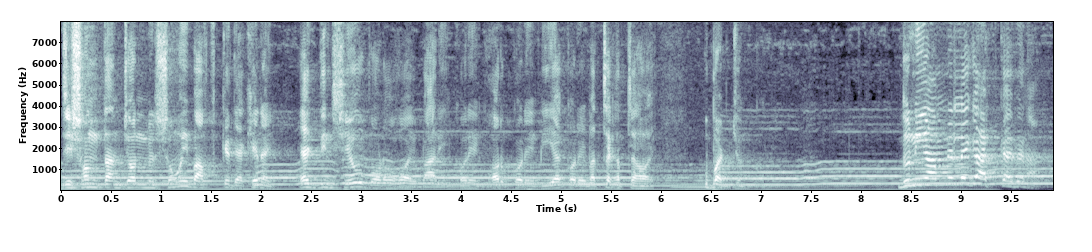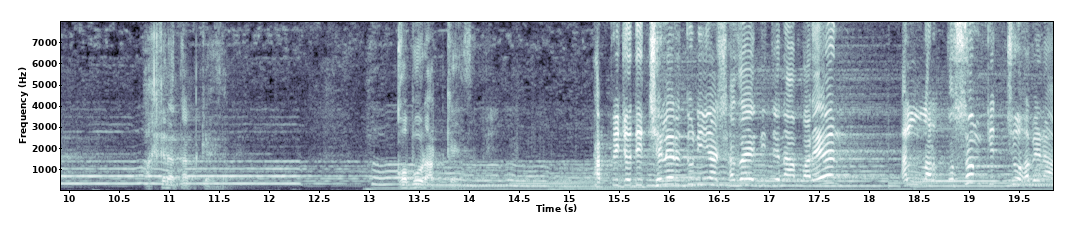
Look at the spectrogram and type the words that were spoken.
যে সন্তান জন্মের সময় বাপকে দেখে নাই একদিন সেও বড় হয়, বাড়ি করে, ঘর করে, বিয়া করে বাচ্চা কাচ্চা হয়, উপার্জন করে। দুনিয়া আপনার লেগে আটকাইবে না, আখেরাত আটকায় যাবে, কবর আটকায় যাবে। আপনি যদি ছেলের দুনিয়া সাজায় দিতে না পারেন, আল্লাহর কসম কিচ্ছু হবে না।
